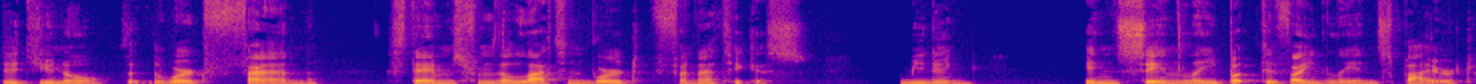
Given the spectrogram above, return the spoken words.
Did you know that the word fan stems from the Latin word fanaticus, meaning insanely but divinely inspired?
